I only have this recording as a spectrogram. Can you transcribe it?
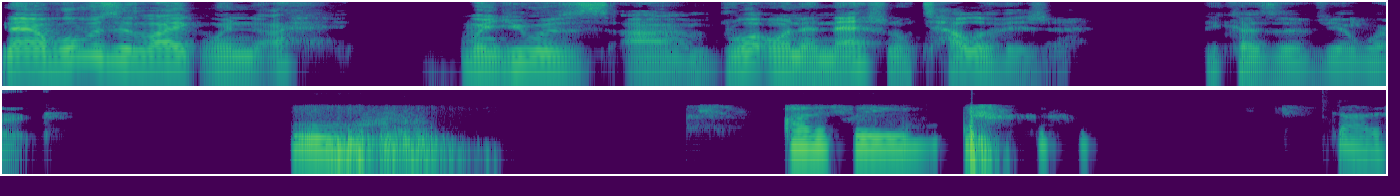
Now, what was it like when I when you was um brought on a national television because of your work? Ooh. Honestly, God is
